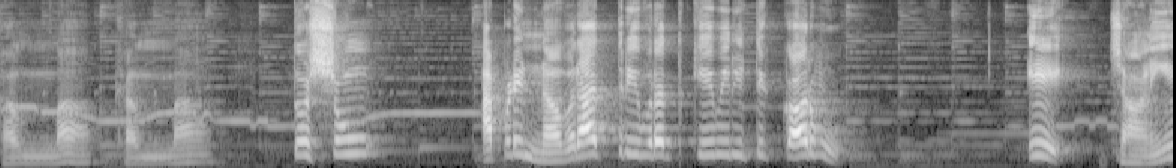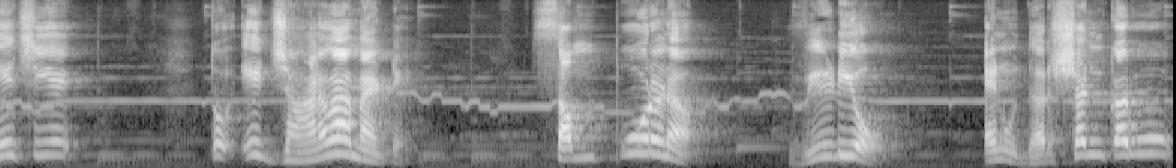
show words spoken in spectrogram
ખમ્મા ખમ્મા. તો શું આપણે નવરાત્રિ વ્રત કેવી રીતે કરવું? એ જાણીએ છીએ. તો એ જાણવા માટે સંપૂર્ણ વીડિયો એનું દર્શન કરવું,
